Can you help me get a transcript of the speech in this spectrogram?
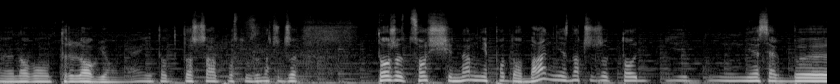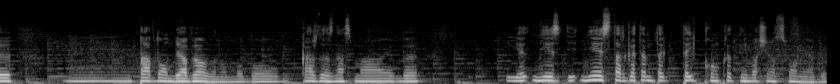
e, nową trylogią, nie? I to, to też trzeba po prostu zaznaczyć, że to, że coś się nam nie podoba, nie znaczy, że to jest jakby mm, prawdą objawioną, no bo, bo każdy z nas ma jakby nie jest, nie jest targetem te, tej konkretnej właśnie osłony jakby.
